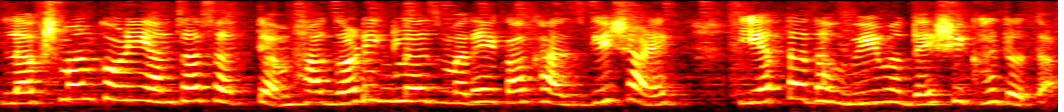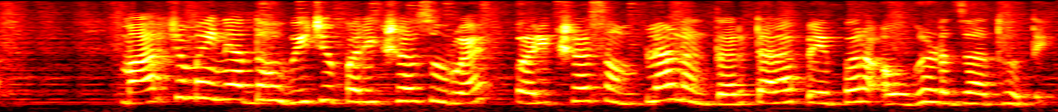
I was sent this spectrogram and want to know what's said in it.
लक्ष्मण कोळी यांचा सत्यम हा गड इंग्लजमध्ये एका खासगी शाळेत इयत्ता दहावीमध्ये शिकत होता. मार्च महिन्यात दहावीची परीक्षा सुरू आहे. परीक्षा संपल्यानंतर त्याला पेपर अवघड जात होते.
